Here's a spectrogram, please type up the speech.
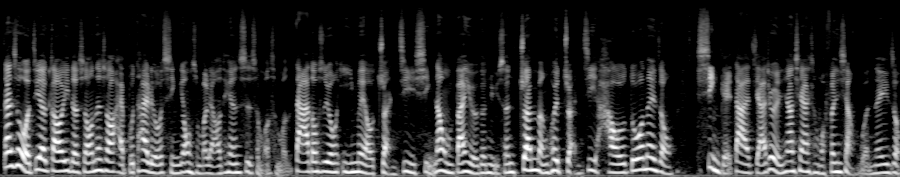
但是我记得高一的时候，那时候还不太流行用什么聊天室什么什么的，大家都是用 email 转寄信。那我们班有一个女生专门会转寄好多那种信给大家，就很像现在什么分享文那一种。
